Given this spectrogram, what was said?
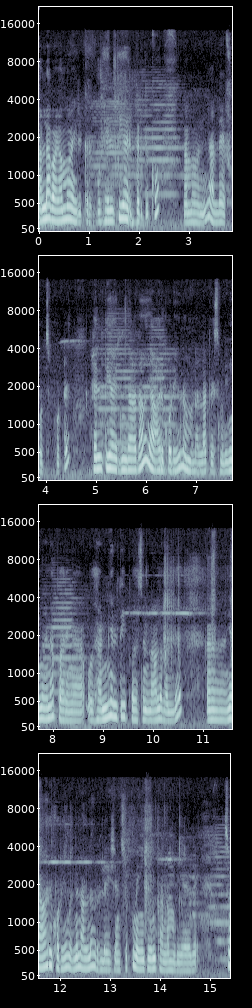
நல்லா வளமாக இருக்கிறதுக்கும் ஹெல்த்தியாக இருக்கிறதுக்கும் நம்ம வந்து நல்ல எஃபோர்ட்ஸ் போட்டு ஹெல்த்தியாக இருந்தால் தான் யாரு கூடயும் நம்ம நல்லா பேச முடியும். நீங்கள் வேணால் பாருங்கள் ஒரு அன்ஹெல்த்தி பர்சன்னால் வந்து யாரு கூடயும் வந்து நல்ல ஒரு ரிலேஷன்ஷிப் மெயின்டைன் பண்ண முடியாது. ஸோ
